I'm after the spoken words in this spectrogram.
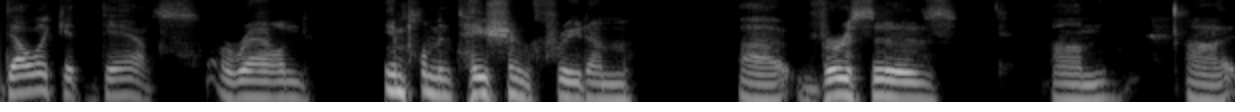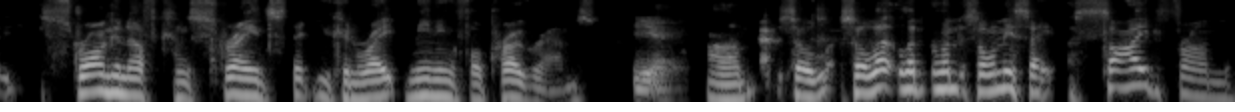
delicate dance around implementation freedom uh, versus um, uh, strong enough constraints that you can write meaningful programs. Yeah. Um, so, so let, let, let me, so let me say, aside from,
